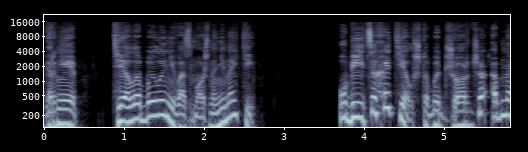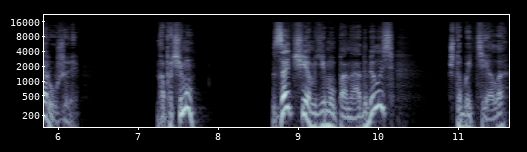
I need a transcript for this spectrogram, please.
Вернее, тело было невозможно не найти. Убийца хотел, чтобы Джорджа обнаружили. Но почему? Зачем ему понадобилось, чтобы тело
